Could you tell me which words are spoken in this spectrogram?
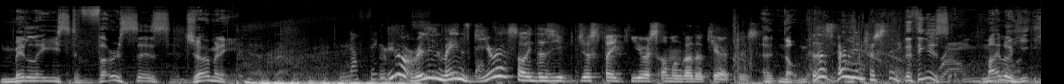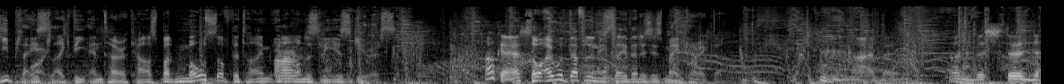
Middle East versus Germany. Nothing. Do you know really mains Geras, or does he just play Geras among other characters? Uh, no, That's very interesting. the thing is, Milo he, he plays like the entire cast, but most of the time it Uh-huh. honestly is Geras. Okay, that's So I would definitely say that is his main character. not bad. Understood.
